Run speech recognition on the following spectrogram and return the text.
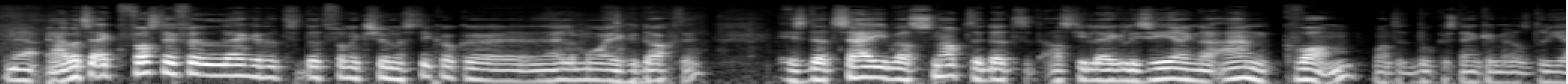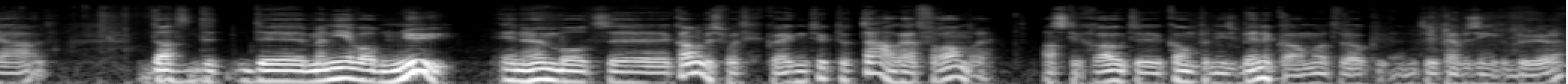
Ja. Ja, wat ze eigenlijk vast heeft willen leggen, dat, dat vond ik journalistiek ook een hele mooie gedachte. Is dat zij wel snapte dat als die legalisering eraan kwam, want het boek is denk ik inmiddels drie jaar oud, dat de, de manier waarop nu in Humboldt eh, cannabis wordt gekweekt natuurlijk totaal gaat veranderen. Als de grote companies binnenkomen, wat we ook natuurlijk hebben zien gebeuren,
